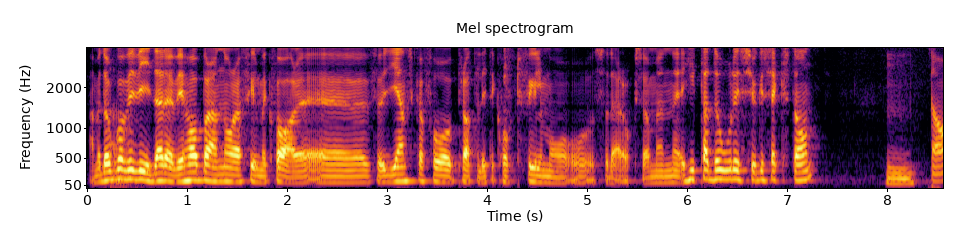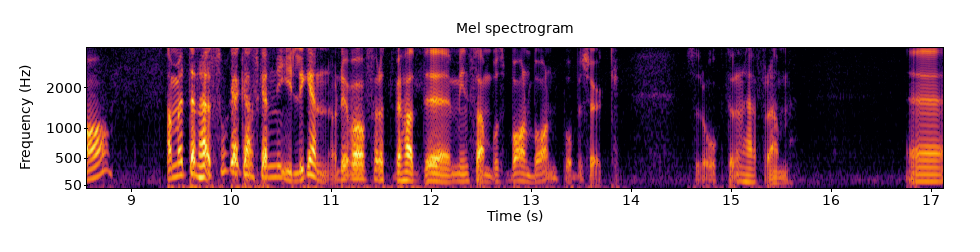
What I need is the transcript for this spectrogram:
Ja, men då går vi vidare. Vi har bara några filmer kvar. Eh, För Jens ska få prata lite kortfilm och, och sådär också. Men Hitta Doris 2016. Mm. Ja. Ja, men den här såg jag ganska nyligen och det var för att vi hade min sambos barnbarn på besök. Så då åkte den här fram. Eh,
